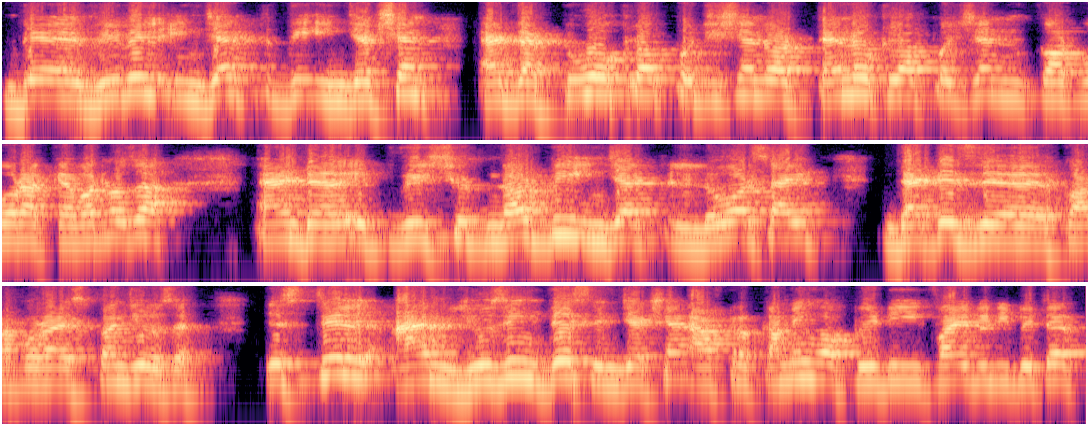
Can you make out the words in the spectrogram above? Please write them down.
We will inject the injection at the 2 o'clock position or 10 o'clock position corpora cavernosa and uh, it, we should not be inject lower side that is uh, corpora spongiosa still i am using this injection after coming of pde5 inhibitor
